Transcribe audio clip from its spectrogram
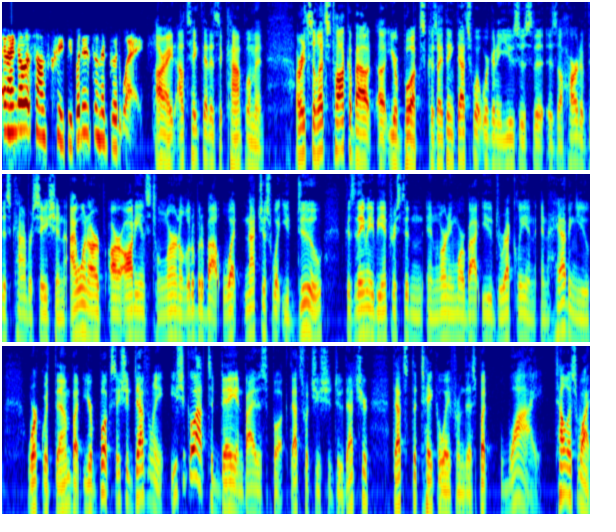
And I know that sounds creepy, but it's in a good way. All right, I'll take that as a compliment. All right, so let's talk about uh, your books because I think that's what we're going to use as the as the heart of this conversation. I want our our audience to learn a little bit about what not just what you do because they may be interested in, in learning more about you directly and, and having you work with them. But your books, they should definitely you should go out today and buy this book. That's what you should do. That's your that's the takeaway from this. But why? Tell us why.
